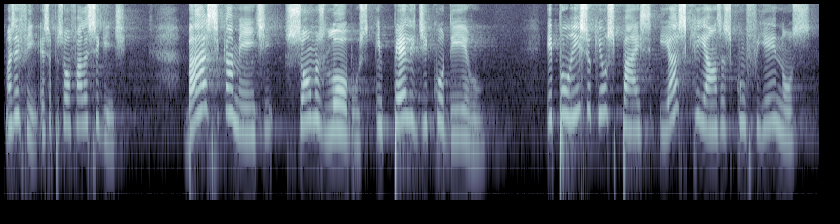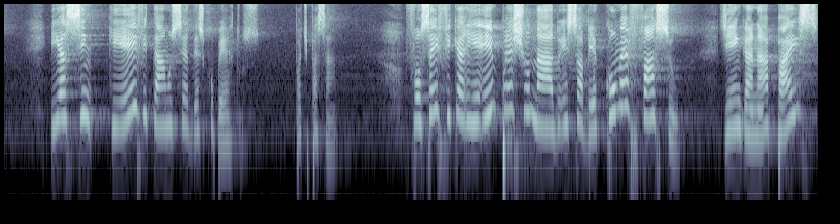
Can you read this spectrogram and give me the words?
Mas enfim, essa pessoa fala o seguinte: basicamente somos lobos em pele de cordeiro. E por isso que os pais e as crianças confiam em nós. E assim que evitamos ser descobertos. Pode passar. Você ficaria impressionado em saber como é fácil de enganar pais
